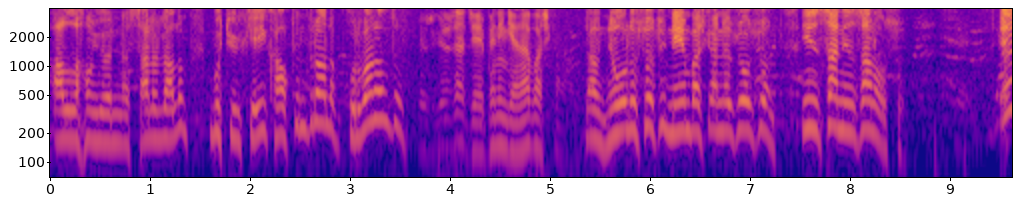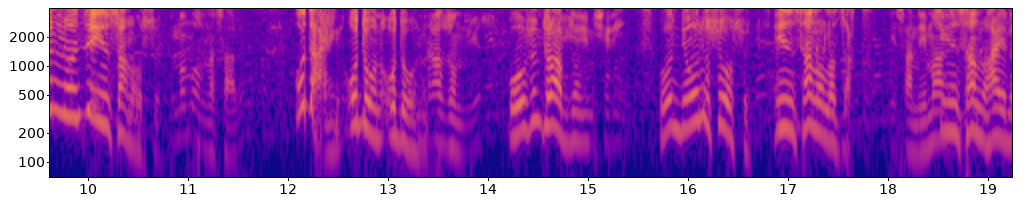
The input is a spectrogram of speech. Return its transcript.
Allah'ın yoluna sarılalım. Bu Türkiye'yi kalkındıralım. Kurban oldum. Özgür Özel CHP'nin genel başkanı. Ya ne olursa olsun, neyin başkanı olsun. İnsan insan olsun. En önce insan olsun. İmamoğlu nasıl abi? O da aynı. O da onu, o da onu. Trabzonluyuz. Olsun Trabzon. Hemşerin. O ne olursa olsun. insan olacak. İnsan değil mi abi? İnsan hayır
